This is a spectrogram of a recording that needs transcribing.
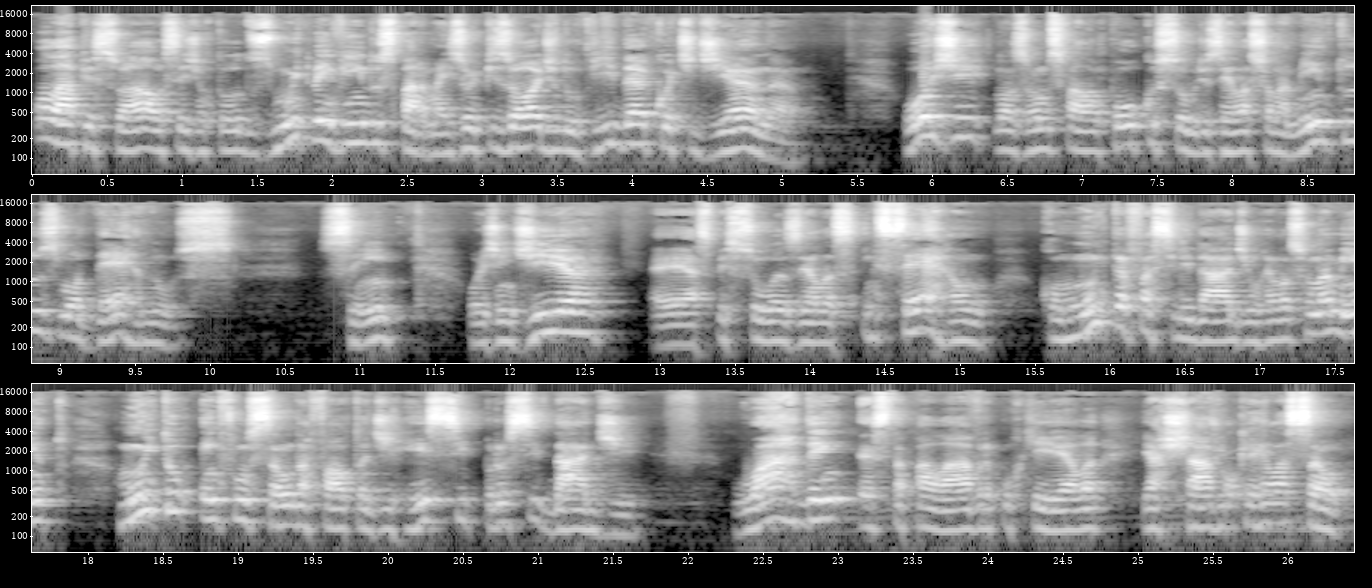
Olá pessoal, sejam todos muito bem-vindos para mais um episódio do Vida Cotidiana. Hoje nós vamos falar um pouco sobre os relacionamentos modernos. Sim, hoje em dia é, as pessoas elas encerram com muita facilidade um relacionamento, muito em função da falta de reciprocidade. Guardem esta palavra porque ela é a chave de qualquer relação.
